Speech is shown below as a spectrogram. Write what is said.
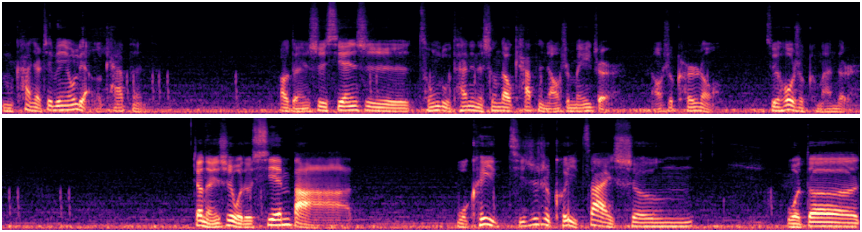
我们看一下，这边有两个 Captain，哦，等于是先是从 Lieutenant 升到 Captain，然后是 Major，然后是 Colonel，最后是 Commander。这样等于是我就先把，我可以其实是可以再升我的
